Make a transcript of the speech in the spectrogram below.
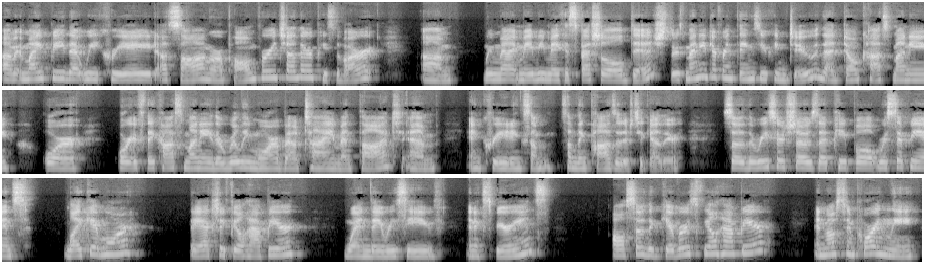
um, it might be that we create a song or a poem for each other, a piece of art. Um, we might maybe make a special dish. There's many different things you can do that don't cost money, or or if they cost money, they're really more about time and thought um, and creating some something positive together. So the research shows that people recipients like it more. They actually feel happier when they receive an experience. Also, the givers feel happier. And most importantly,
